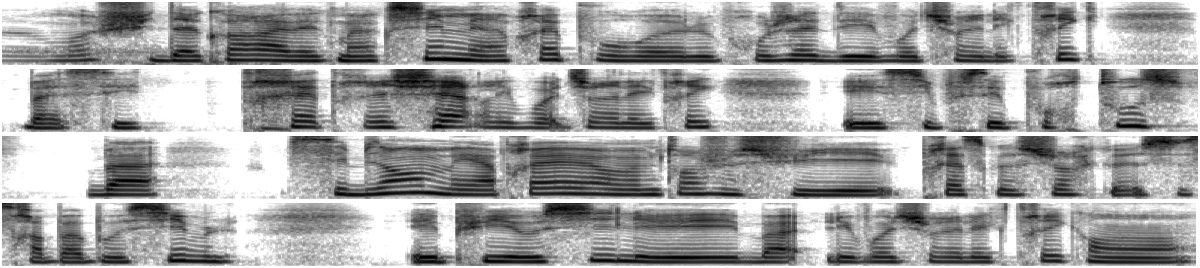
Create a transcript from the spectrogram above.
Euh, moi, je suis d'accord avec Maxime, mais après, pour euh, le projet des voitures électriques, bah, c'est très très cher les voitures électriques. Et si c'est pour tous, bah, c'est bien, mais après, en même temps, je suis presque sûre que ce sera pas possible. Et puis aussi, les, bah, les voitures électriques, en,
